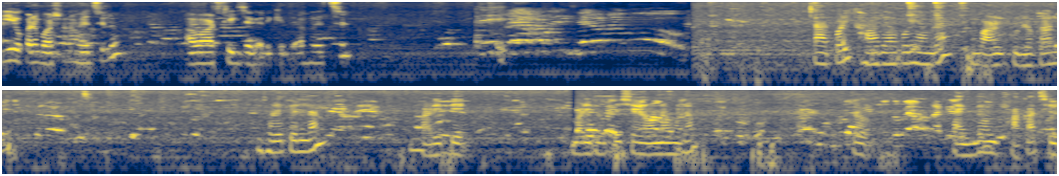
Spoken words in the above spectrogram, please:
গিয়ে ওখানে বসানো হয়েছিল। আবার ঠিক জায়গায় রেখে দেওয়া হয়েছে। তারপরে খাওয়া দাওয়া করে আমরা বাড়ির কুলোকাল ধরে ফেললাম। বাড়িতে, বাড়ির উদ্দেশ্যে রওনা হলাম। তো একদম ফাঁকা ছিল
